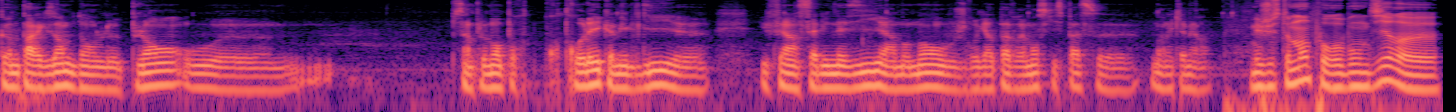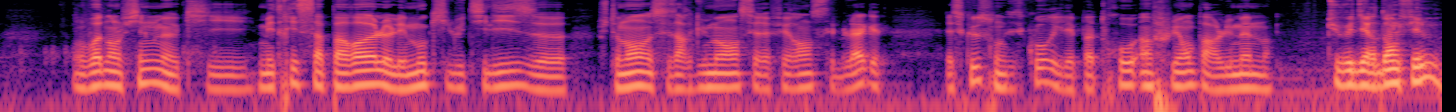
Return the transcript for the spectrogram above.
comme par exemple dans le plan où, euh, simplement pour, pour, troller, comme il dit, euh, il fait un salut nazi à un moment où je regarde pas vraiment ce qui se passe euh, dans la caméra. Mais justement, pour rebondir, on voit dans le film qu'il maîtrise sa parole, les mots qu'il utilise, justement ses arguments, ses références, ses blagues. Est-ce que son discours, il n'est pas trop influent par lui-même? Tu veux dire dans le film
